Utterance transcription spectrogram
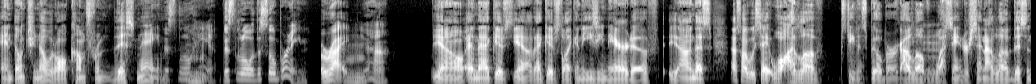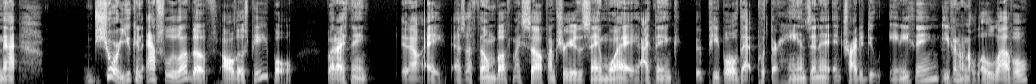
and don't you know it all comes from this name, This little mm-hmm. hand, this little, this little brain. right? Mm-hmm. Yeah. you know, and that gives you know that gives like an easy narrative, you know, and that's that's why we say, well, I love Steven Spielberg, I love mm-hmm. Wes Anderson, I love this and that. Sure, you can absolutely love those all those people, but I think you know, hey, as a film buff myself, I'm sure you're the same way. I think Uh, people that put their hands in it and try to do anything, even mm-hmm. on a low level,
